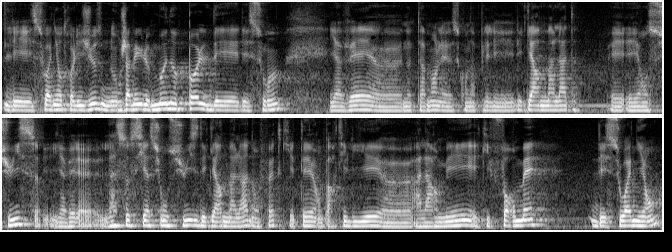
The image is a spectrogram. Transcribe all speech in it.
Les soignantes religieuses n'ont jamais eu le monopole des, des soins. Il y avait euh, notamment ce qu'on appelait les, gardes malades. Et, en Suisse, il y avait l'association suisse des gardes malades, en fait, qui était en partie liée euh, à l'armée et qui formait des soignants,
